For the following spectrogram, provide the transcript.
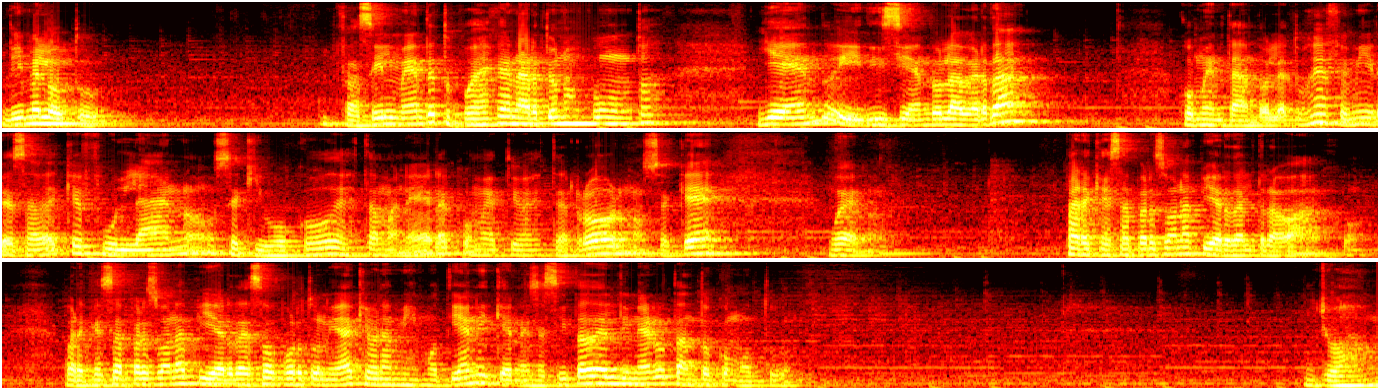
Dímelo tú fácilmente tú puedes ganarte unos puntos yendo y diciendo la verdad, comentándole a tu jefe, mire, ¿sabe que fulano se equivocó de esta manera, cometió este error, no sé qué? Bueno, para que esa persona pierda el trabajo, para que esa persona pierda esa oportunidad que ahora mismo tiene y que necesita del dinero tanto como tú. Yo,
